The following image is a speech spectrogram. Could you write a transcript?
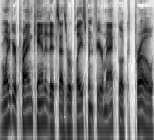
one of your prime candidates as a replacement for your MacBook Pro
